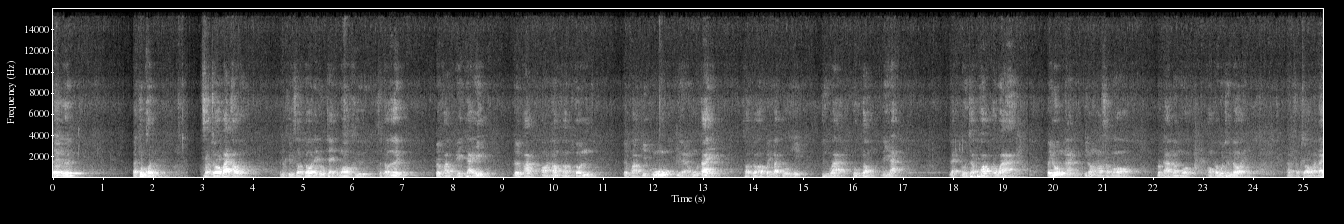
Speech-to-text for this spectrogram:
จเอิร์ธทุกคนสจบ้านเรานั่นคือสจในดวงใจของหมอคือสจเอิร์ธด้วยความเกรงใจด้วยความอ่อนน้อมถ่อมตนด้วยความที่หูเหนือหูใต้สจปฏิบัติตัวนี้ถือว่าถูกต้องดีละ และโดยเฉพาะแต่ว่า ไปร่วมงานพี่น้องอสมรถน้ำลำหัวของพระบวนเชิงดอย ท่านสจก็ได้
